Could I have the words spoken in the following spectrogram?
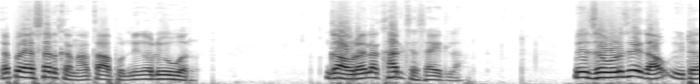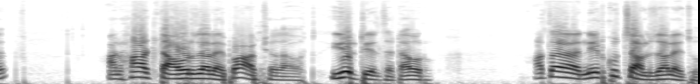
ह्या पाया सडकाना आता आपण निघालो वर. गावरायला खालच्या साईडला म्हणजे जवळच आहे गाव इथं. आणि हा टावर झाला आहे पहा आमच्या गावात. एअरटेलचा टावर आता नेटकूच चालू झाला आहे तो?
